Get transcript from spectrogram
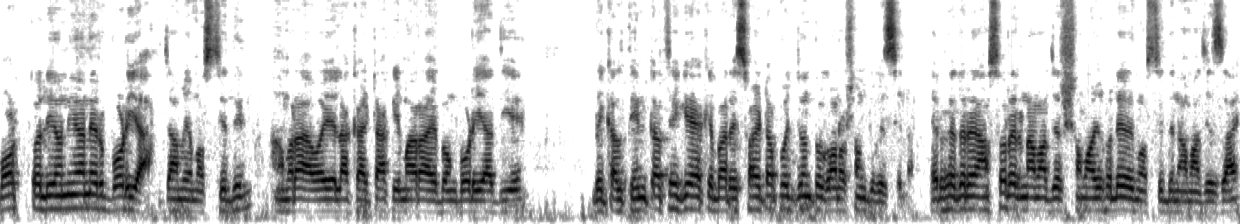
বটতল ইউনিয়নের বড়িয়া জামে মসজিদে। আমরা ওই এলাকায় টাকিমারা এবং বড়িয়া দিয়ে বিকাল তিনটা থেকে একেবারে ছয়টা পর্যন্ত গণসংযোগে ছিলাম। এর ভেতরে আসরের নামাজের সময় হলে ওই মসজিদে নামাজে যায়।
